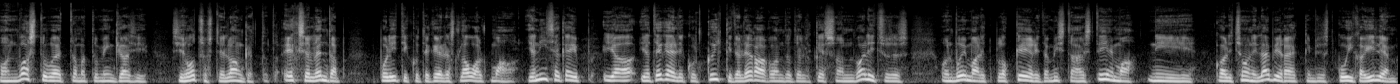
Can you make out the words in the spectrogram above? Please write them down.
on vastuvõetamatu mingi asi, siis otsust ei langetata, ehk see lendab poliitikute keelest laualt maha. Ja nii see käib. Ja, ja tegelikult kõikidel erakondadel, kes on valitsuses, on võimalik blokeerida mis tahes teema nii koalitsiooni läbirääkimisest kui ka hiljem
